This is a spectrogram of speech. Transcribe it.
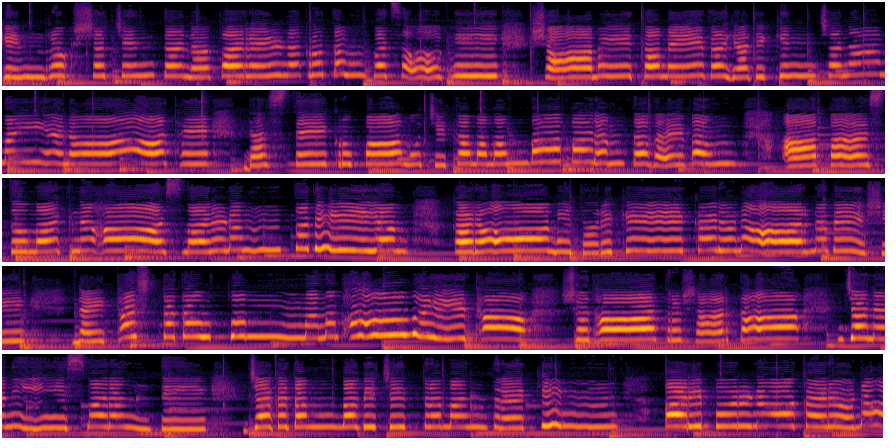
किं वृक्षचिन्तनपरेणकृतं वसोभिः क्षामे तमेव यदि किञ्चन मय्यनाथे दस्ते कृपामुचितमम्बा परं तवैवम् आपस्तु मग्नः स्मरणं त्वदीयं करोमि दुर्गे करुणार्णवेशि नैथस्ततौ شا ترتا جن اسمرتی جگہ بھری چریپر کرونا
